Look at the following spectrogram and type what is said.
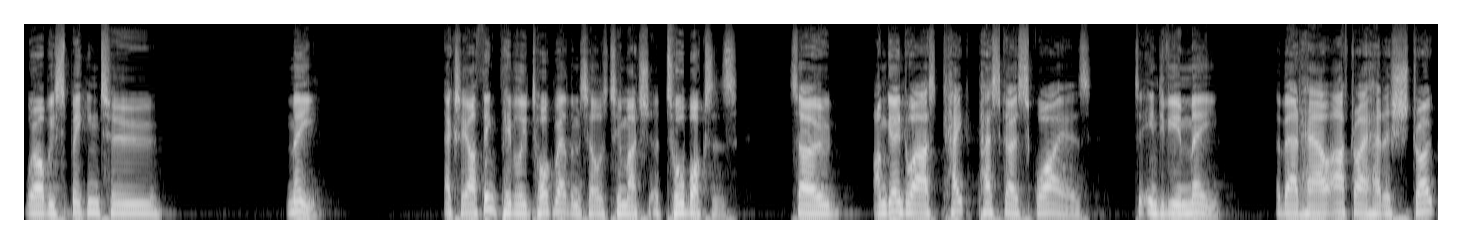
where I'll be speaking to me. Actually, I think people who talk about themselves too much are toolboxes. So I'm going to ask Kate Pascoe Squires to interview me about how after I had a stroke,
